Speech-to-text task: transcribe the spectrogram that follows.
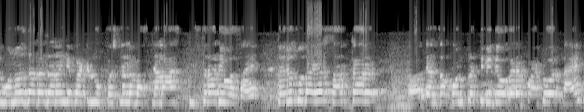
मनोजदादा जरांगे पाटील उपोषणाला बसलेला आज तिसरा दिवस आहे. तरी सुद्धा हे सरकार त्यांचा कोण प्रतिनिधी वगैरे पाठवत नाही.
